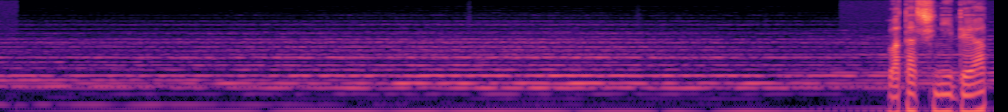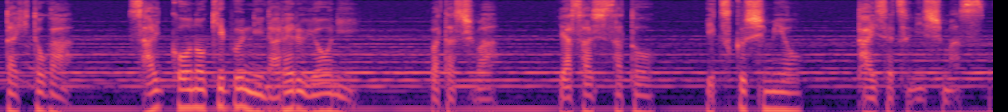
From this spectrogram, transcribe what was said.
私に出会った人が最高の気分になれるように私は優しさと慈しみを大切にします。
